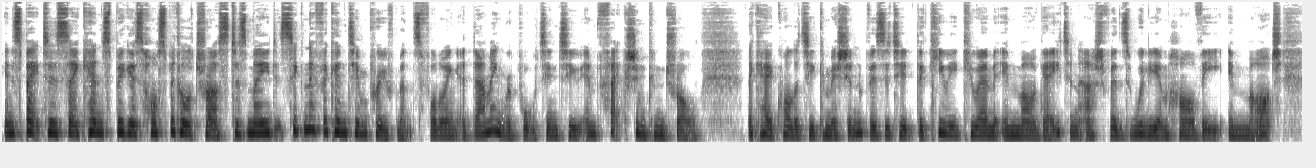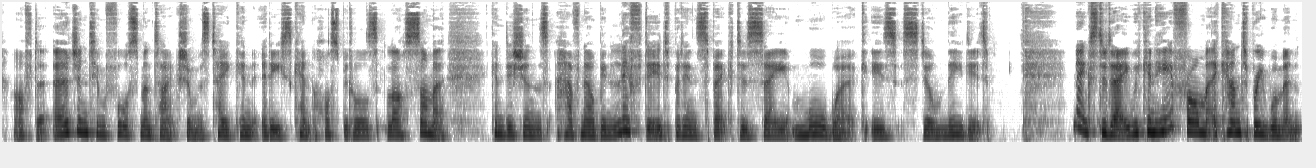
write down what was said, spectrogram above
Inspectors say Kent's biggest hospital trust has made significant improvements following a damning report into infection control. The Care Quality Commission visited the QEQM in Margate and Ashford's William Harvey in March after urgent enforcement action was taken at East Kent hospitals last summer. Conditions have now been lifted, but inspectors say more work is still needed. Next today, we can hear from a Canterbury woman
